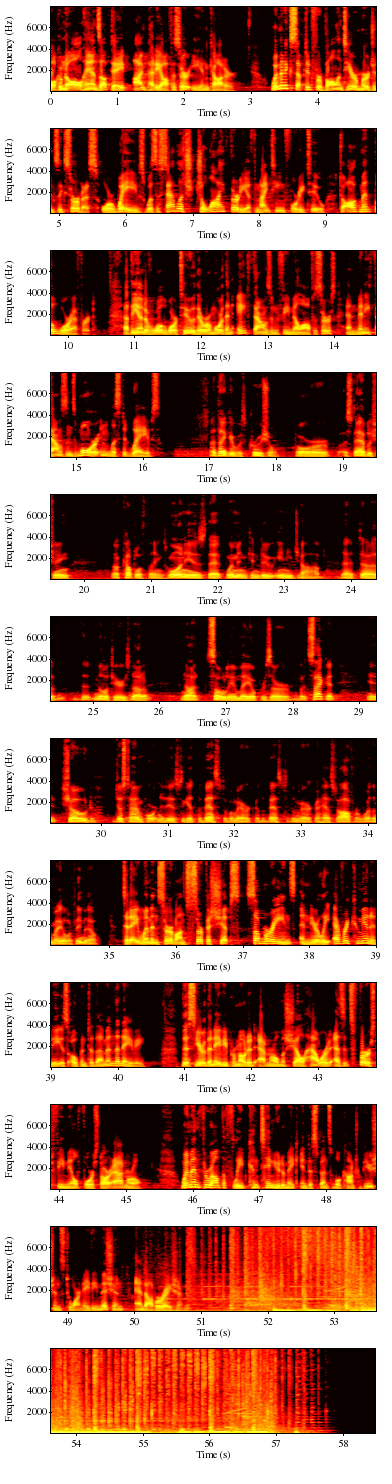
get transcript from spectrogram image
Welcome to All Hands Update. I'm Petty Officer Ian Cotter. Women Accepted for Volunteer Emergency Service, or WAVES, was established July 30th, 1942 to augment the war effort. At the end of World War II, there were more than 8,000 female officers and many thousands more enlisted WAVES. I think it was crucial for establishing a couple of things. One is that women can do any job, that uh, the military is not, a, not solely a male preserve. But second, it showed just how important it is to get the best of America. The best that America has to offer, whether male or female. Today, women serve on surface ships, submarines, and nearly every community is open to them in the Navy. This year, the Navy promoted Admiral Michelle Howard as its first female four-star admiral. Women throughout the fleet continue to make indispensable contributions to our Navy mission and operations.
